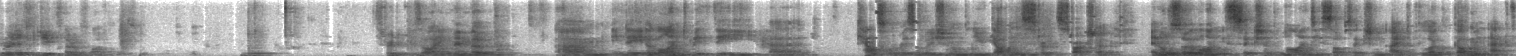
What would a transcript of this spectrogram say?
Rudy, could you clarify? please? Through the presiding member, um, indeed aligned with the uh, council resolution on the new governance stru- structure and also aligned with section 90 subsection 8 of the Local Government Act.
